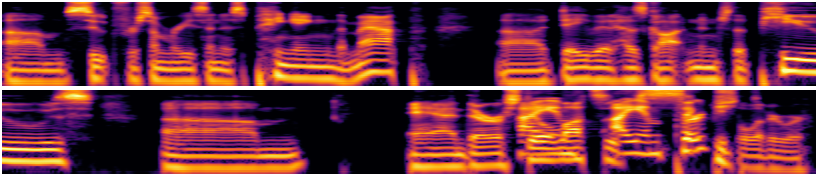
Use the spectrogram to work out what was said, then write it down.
Um, Soot for some reason is pinging the map. Uh, David has gotten into the pews, um, and there are still am- lots of I am sick perched. people everywhere.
